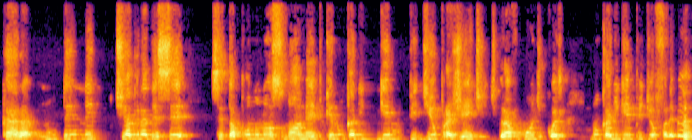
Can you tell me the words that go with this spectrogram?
cara, não tenho nem te agradecer. Você está pondo o nosso nome aí, porque nunca ninguém pediu pra gente. A gente grava um monte de coisa, nunca ninguém pediu. Eu falei, meu,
